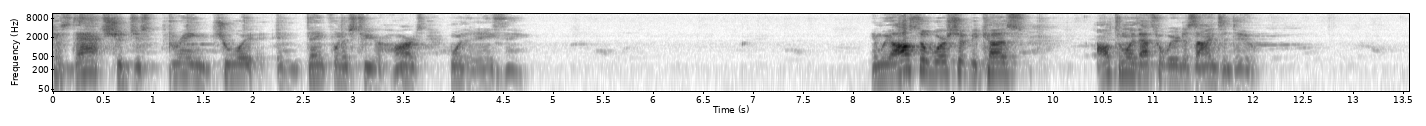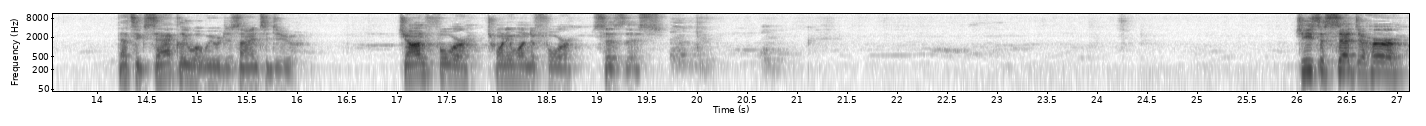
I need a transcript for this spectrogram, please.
Because that should just bring joy and thankfulness to your hearts more than anything. And we also worship because ultimately that's what we were designed to do. That's exactly what we were designed to do. John 4 21 to 4 says this. Jesus said to her,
